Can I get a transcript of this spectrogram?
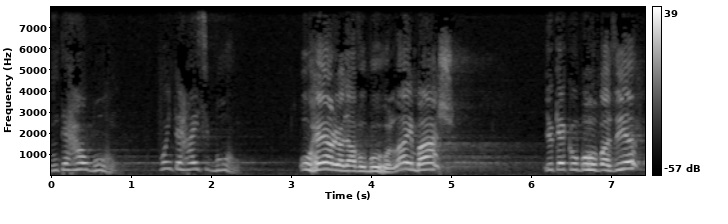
enterrar o burro. Vou enterrar esse burro. O Harry olhava o burro lá embaixo. E o que que o burro fazia?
